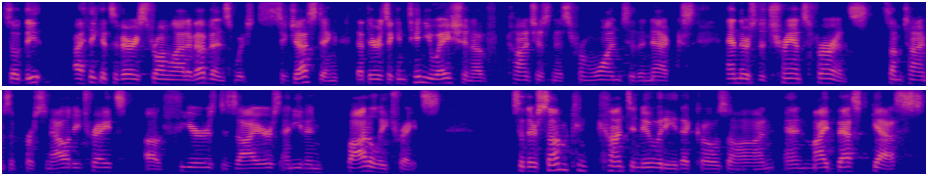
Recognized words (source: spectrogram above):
So the, I think it's a very strong line of evidence which suggesting that there is a continuation of consciousness from one to the next. And there's a transference sometimes of personality traits, of fears, desires, and even bodily traits so there's some con- continuity that goes on. And my best guess,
